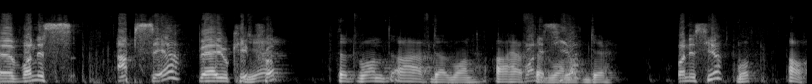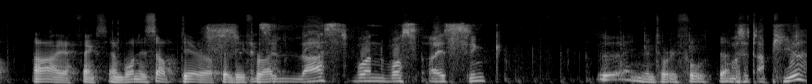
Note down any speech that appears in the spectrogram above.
Uh, one is up there, where you came yeah, from. that one, I have that one. I have One that one here? up there. One is here. Whoop. Oh, ah, yeah, thanks. And one is up there, I believe, And right? the last one was, I think, Uh, inventory full, damn was it. it up here?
